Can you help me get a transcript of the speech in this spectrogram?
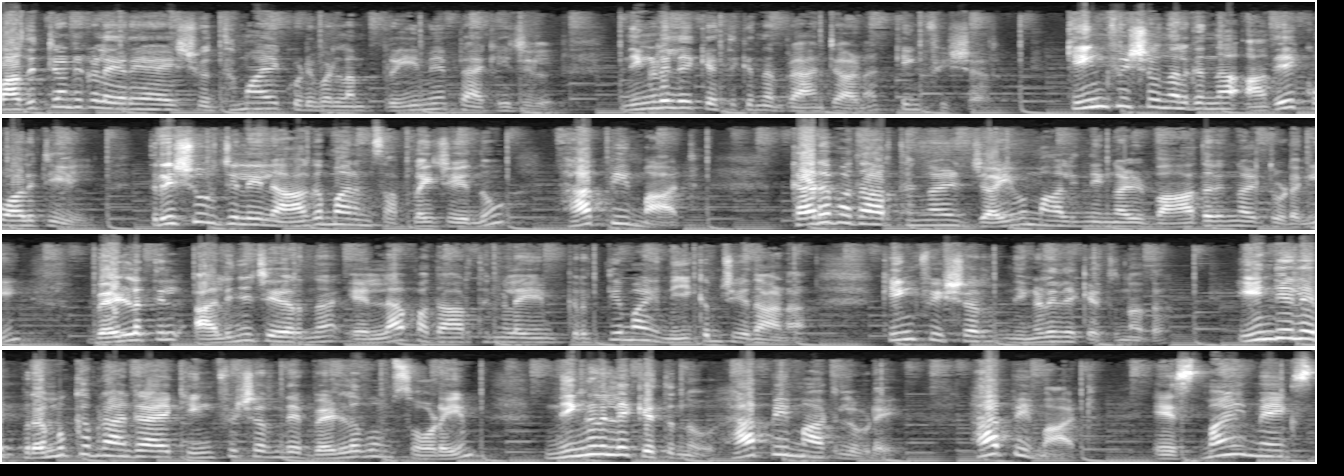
പതിറ്റാണ്ടുകളേറെയായി ശുദ്ധമായ കുടിവെള്ളം പ്രീമിയം പാക്കേജിൽ നിങ്ങളിലേക്ക് എത്തിക്കുന്ന ബ്രാൻഡാണ് കിങ് ഫിഷർ കിങ് ഫിഷർ നൽകുന്ന അതേ ക്വാളിറ്റിയിൽ തൃശൂർ ജില്ലയിൽ ആകമാനം സപ്ലൈ ചെയ്യുന്നു ഹാപ്പി മാർട്ട്. കരപദാർത്ഥങ്ങൾ ജൈവമാലിന്യങ്ങൾ വാതകങ്ങൾ തുടങ്ങി വെള്ളത്തിൽ അലിഞ്ഞു ചേർന്ന എല്ലാ പദാർത്ഥങ്ങളെയും കൃത്യമായി നീക്കം ചെയ്താണ് കിങ് ഫിഷർ നിങ്ങളിലേക്ക് എത്തുന്നത്. ഇന്ത്യയിലെ പ്രമുഖ ബ്രാൻഡായ കിങ് ഫിഷറിന്റെ വെള്ളവും സോഡയും നിങ്ങളിലേക്ക് എത്തുന്നു ഹാപ്പി മാർട്ടിലൂടെ. Happy mart. S my makes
